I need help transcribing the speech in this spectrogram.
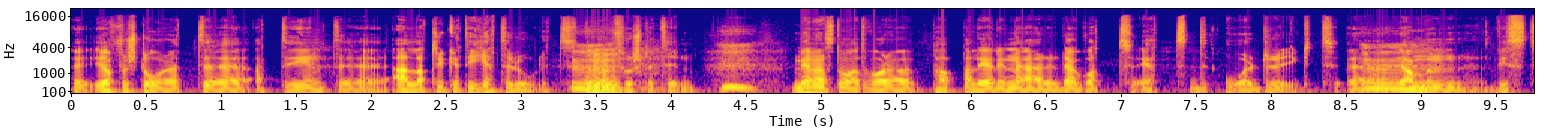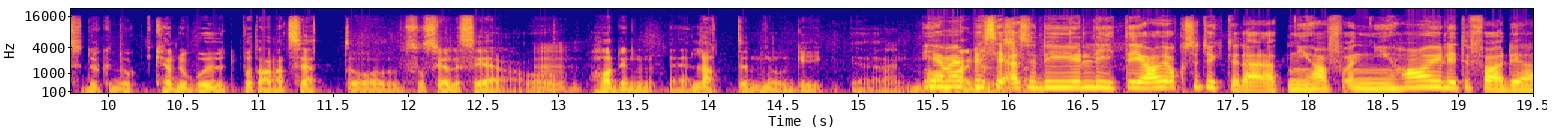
eh, jag förstår att, eh, att det inte alla tycker att det är jätteroligt den första tiden. Medan då att vara pappaledig när det har gått ett år drygt. Eh, Ja men visst, du, då kan du gå ut på ett annat sätt och socialisera och ha din eh, lattemugg i eh, Ja men barnvagnen precis, alltså det är ju lite, jag har också tyckt det där att ni har, ni har ju lite fördelen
